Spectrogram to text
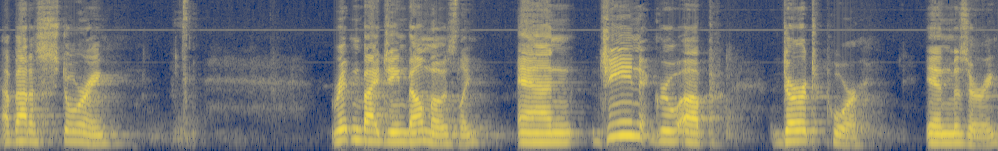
about a story written by Jean Bell Mosley. And Jean grew up dirt poor in Missouri.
